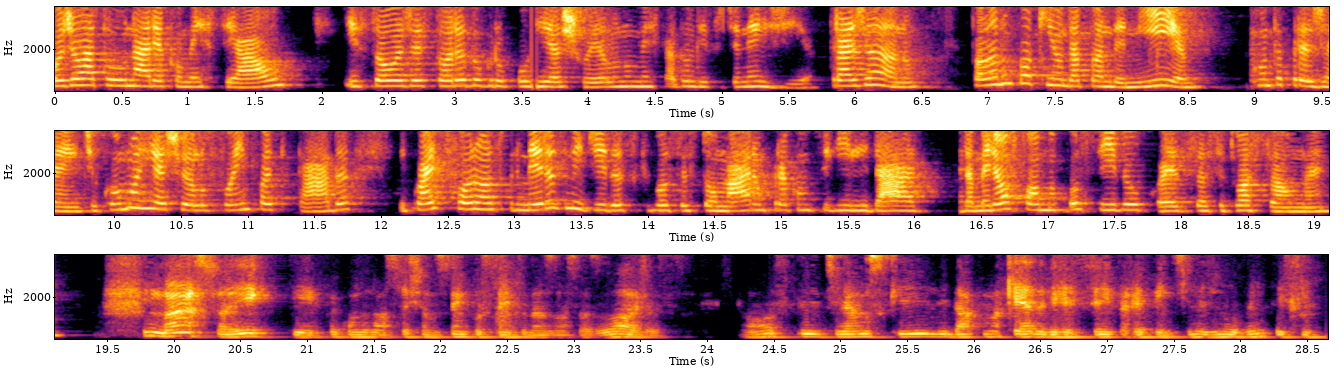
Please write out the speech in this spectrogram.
Hoje eu atuo na área comercial e sou a gestora do grupo Riachuelo no Mercado Livre de Energia. Trajano, falando um pouquinho da pandemia, conta pra gente como a Riachuelo foi impactada e quais foram as primeiras medidas que vocês tomaram para conseguir lidar da melhor forma possível com essa situação, né? Em março aí, que foi quando nós fechamos 100% das nossas lojas, nós tivemos que lidar com uma queda de receita repentina de 95%.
